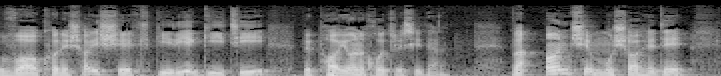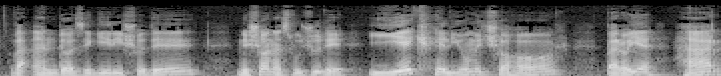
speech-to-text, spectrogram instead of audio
واکنش های شکلگیری گیتی به پایان خود رسیدند و آنچه مشاهده و اندازگیری شده نشان از وجود یک هلیوم چهار برای هر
